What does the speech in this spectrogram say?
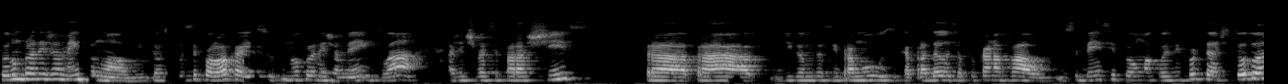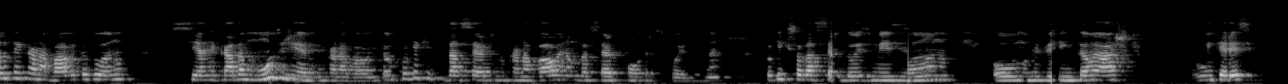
todo um planejamento anual. Então, se você coloca isso no planejamento, ah, a gente vai separar X para, digamos assim, para música, para dança, para o carnaval. Você bem citou uma coisa importante. Todo ano tem carnaval e todo ano se arrecada muito dinheiro com carnaval. Então, por que, que dá certo no carnaval e não dá certo com outras coisas, né? Por que, que só dá certo dois meses no ano ou no Réveillon? Então, eu acho que o interesse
